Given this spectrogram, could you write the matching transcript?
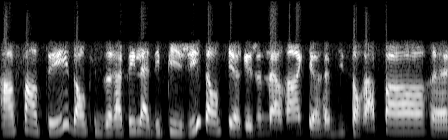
en santé, donc il nous a rappelé la DPJ, donc il y a Régine Laurent qui a remis son rapport, euh,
